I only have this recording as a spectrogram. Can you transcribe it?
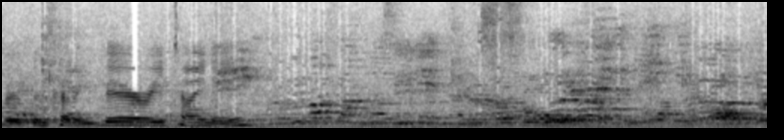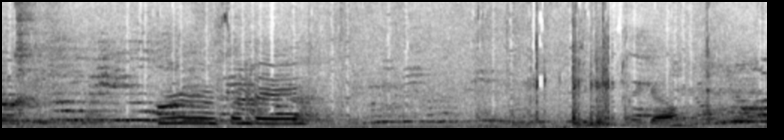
They've been cutting very tiny. Ah, someday. There you go.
